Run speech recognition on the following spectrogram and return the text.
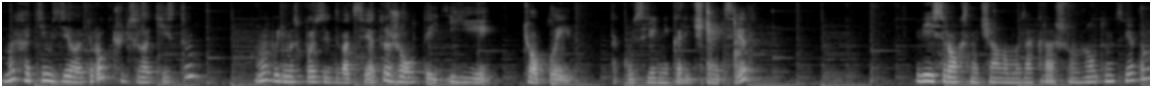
Мы хотим сделать рог чуть золотистым. Мы будем использовать два цвета, желтый и теплый такой средне-коричневый цвет. Весь рог сначала мы закрашиваем желтым цветом.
